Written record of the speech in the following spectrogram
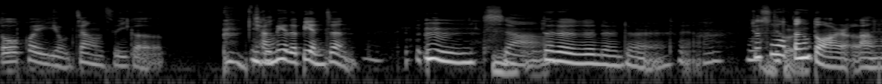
都会有这样子一个强烈的辩证。嗯，是啊，对对对对对对啊。就是要登短郎，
